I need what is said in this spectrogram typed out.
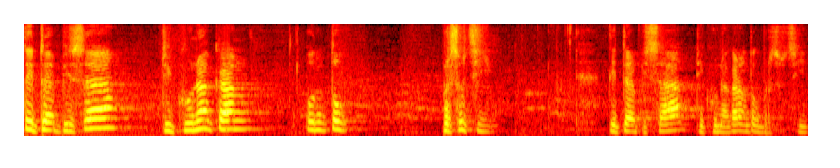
tidak bisa digunakan untuk bersuci. Tidak bisa digunakan untuk bersuci.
